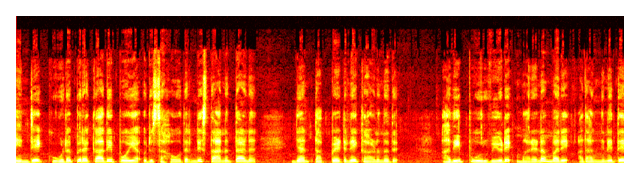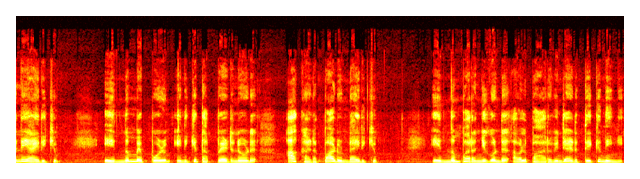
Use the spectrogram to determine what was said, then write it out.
എന്റെ കൂടെ പിറക്കാതെ പോയ ഒരു സഹോദരന്റെ സ്ഥാനത്താണ് ഞാൻ തപ്പേട്ടനെ കാണുന്നത്. അത് പൂർവിയുടെ മരണം വരെ അതങ്ങനെ തന്നെയായിരിക്കും. എന്നും എപ്പോഴും എനിക്ക് തപ്പേട്ടനോട് ആ കടപ്പാടുണ്ടായിരിക്കും. എന്നും പറഞ്ഞുകൊണ്ട് അവൾ പാറുവിന്റെ അടുത്തേക്ക് നീങ്ങി.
